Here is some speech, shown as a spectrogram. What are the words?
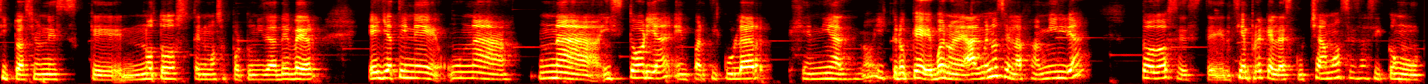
situaciones que no todos tenemos oportunidad de ver. Ella tiene una, una historia en particular genial, ¿no? Y creo que, bueno, al menos en la familia, todos, este, siempre que la escuchamos, es así como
